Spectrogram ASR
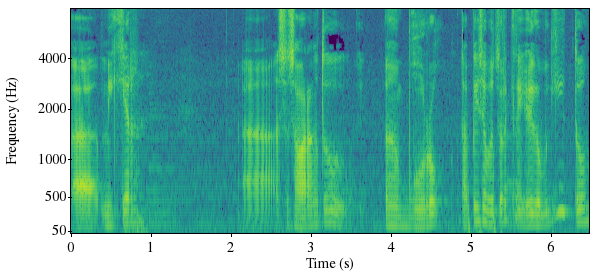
uh, mikir uh, seseorang tuh uh, buruk. Tapi sebetulnya kita juga begitu.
